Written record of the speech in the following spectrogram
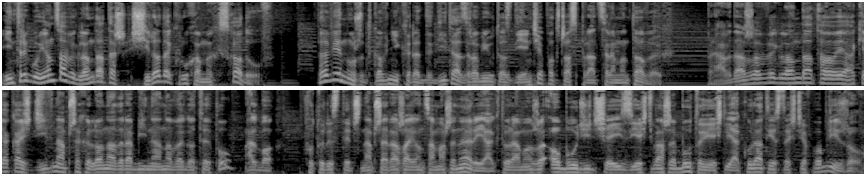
Intrygująco wygląda też środek ruchomych schodów. Pewien użytkownik Reddita zrobił to zdjęcie podczas prac remontowych. Prawda, że wygląda to jak jakaś dziwna przechylona drabina nowego typu? Albo futurystyczna, przerażająca maszyneria, która może obudzić się i zjeść wasze buty, jeśli akurat jesteście w pobliżu.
